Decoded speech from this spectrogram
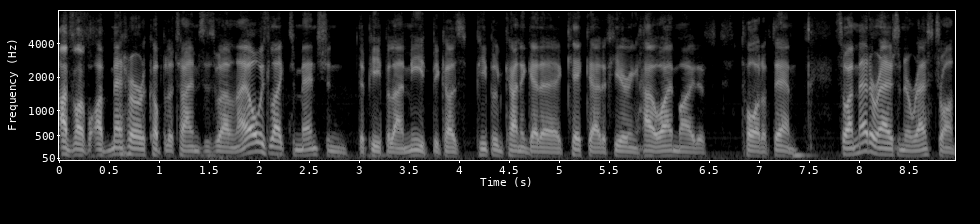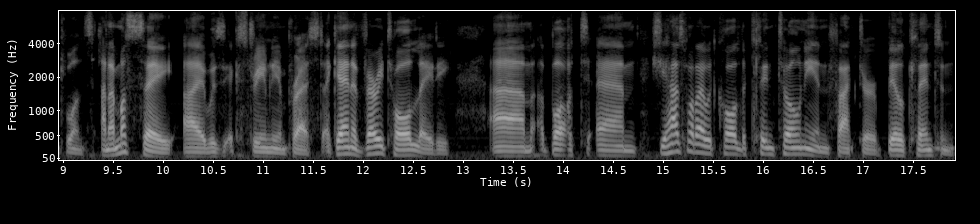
I've I've I've met her a couple of times as well, and I always like to mention the people I meet because people kind of get a kick out of hearing how I might have thought of them. So I met her out in a restaurant once, and I must say I was extremely impressed. Again, a very tall lady, um, but um, she has what I would call the Clintonian factor, Bill Clinton.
